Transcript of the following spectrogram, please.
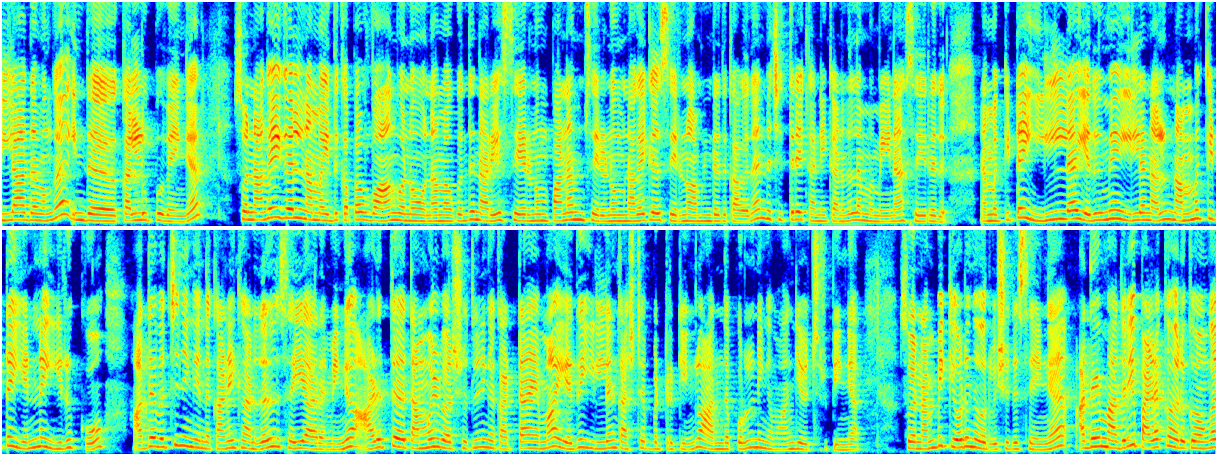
இல்லாதவங்க இந்த கல்லுப்பு வைங்க. ஸோ நகைகள் நம்ம இதுக்கப்புறம் வாங்கணும். நமக்கு வந்து நிறைய சேரணும் பணம் சேரணும் நகைகள் சேரணும் அப்படின்றதுக்காக தான் இந்த சித்திரை கண்ணிக்கானதில் நம்ம மெயினாக செய்கிறது நம்மக்கிட்ட இல்லை எதுவுமே இல்லைனாலும் நம்மக்கிட்ட என்ன இருக்கோ அதை வச்சு நீங்கள் இந்த கணிக்காணுதல் செய்ய ஆரம்பிங்க. அடுத்த தமிழ் வருஷத்தில் நீங்கள் கட்டாயமாக எது இல்லைன்னு கஷ்டப்பட்டிருக்கீங்களோ அந்த பொருள் நீங்கள் வாங்கி வச்சுருப்பீங்க. ஸோ நம்பிக்கையோடு இந்த ஒரு விஷயத்தை செய்யுங்க. அதே மாதிரி பழக்கம் இருக்கவங்க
